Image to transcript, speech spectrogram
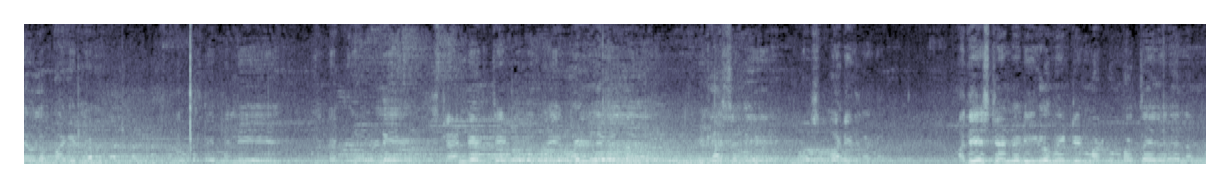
ಡೆವಲಪ್ ಆಗಿರಲಿಲ್ಲ ಅಂಥ ಟೈಮಲ್ಲಿ ಒಂದು ಒಳ್ಳೆ ಸ್ಟ್ಯಾಂಡರ್ಡ್ ಥಿಯೇಟರ್ ಅಂದರೆ ವರ್ಲ್ಡ್ ಲೆವೆಲ್ ಕ್ಲಾಸಲ್ಲಿ ಮಾಡಿದ್ರು ಅದೇ ಸ್ಟ್ಯಾಂಡರ್ಡ್ ಈಗಲೂ ಮೇಂಟೈನ್ ಮಾಡ್ಕೊಂಡು ಬರ್ತಾ ಇದ್ದಾರೆ. ನಮ್ಮ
